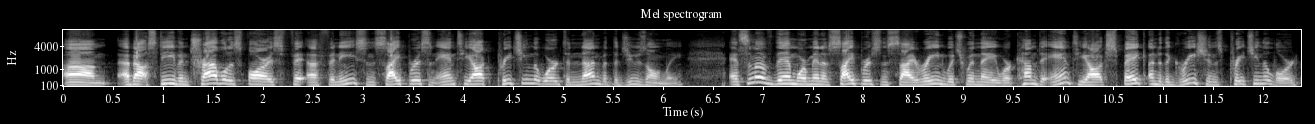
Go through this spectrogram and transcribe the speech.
Um, about Stephen traveled as far as uh, Phoenice and Cyprus and Antioch, preaching the word to none but the Jews only. And some of them were men of Cyprus and Cyrene, which when they were come to Antioch spake unto the Grecians, preaching the Lord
